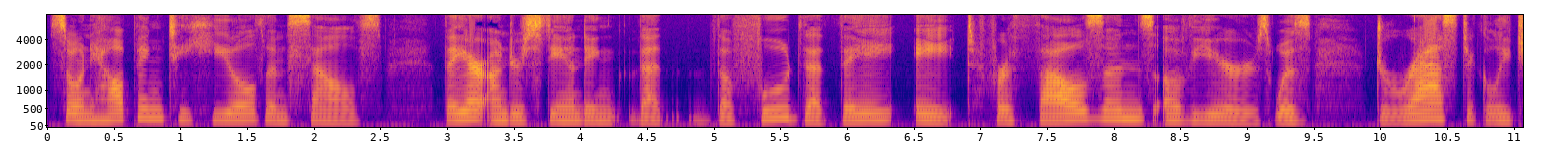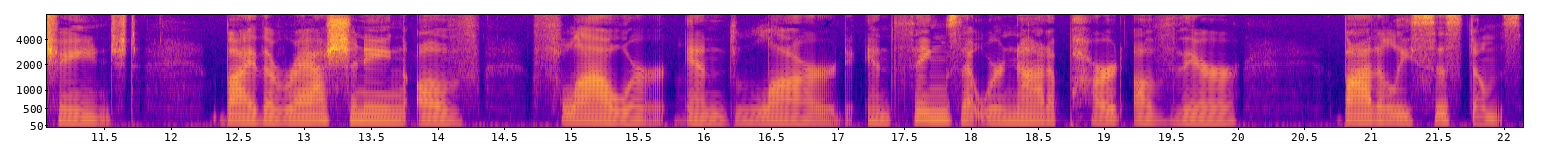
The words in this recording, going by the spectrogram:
So, in helping to heal themselves, they are understanding that the food that they ate for thousands of years was drastically changed by the rationing of flour mm-hmm. and lard and things that were not a part of their bodily systems.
